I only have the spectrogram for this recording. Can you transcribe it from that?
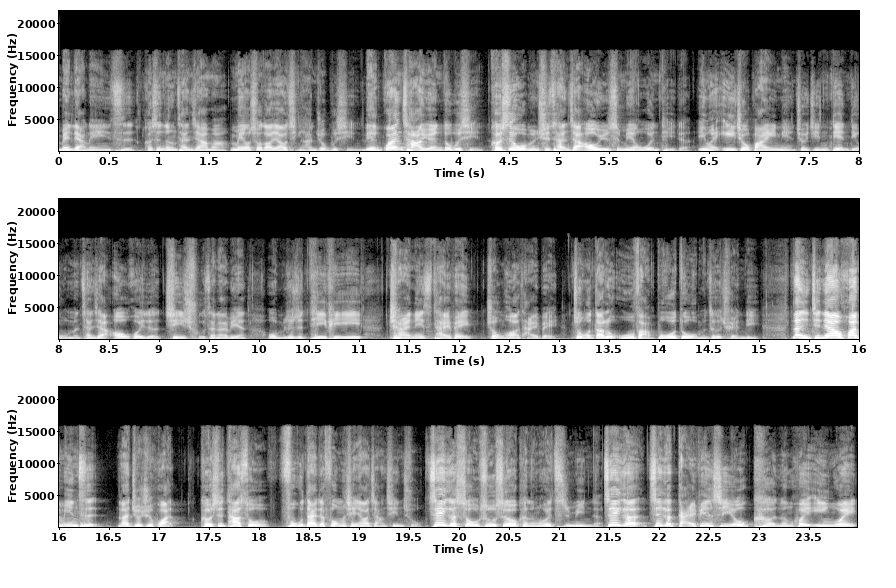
每两年一次，可是能参加吗？没有收到邀请函就不行，连观察员都不行。可是我们去参加奥运是没有问题的，因为一九八一年就已经奠定我们参加奥会的基础在那边。我们就是 TPE Chinese Taipei 中华台北，中国大陆无法剥夺我们这个权利。那你今天要换名字，那就去换。可是它所附带的风险要讲清楚，这个手术是有可能会致命的，这个这个改变是有可能会因为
